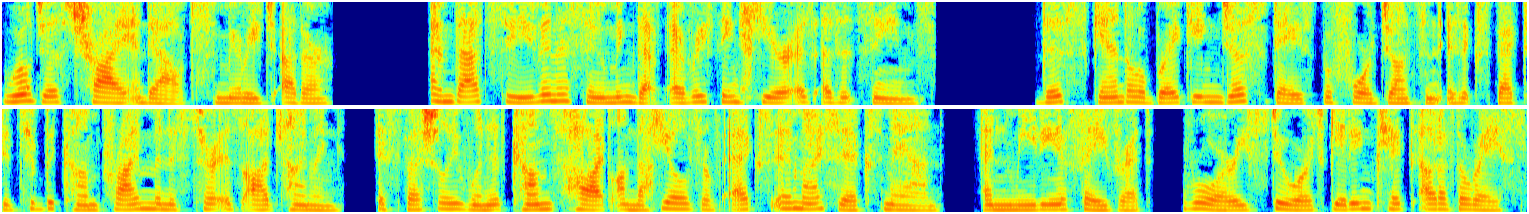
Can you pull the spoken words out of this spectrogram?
we'll just try and outsmear each other. And that's even assuming that everything here is as it seems. This scandal breaking just days before Johnson is expected to become Prime Minister is odd timing, especially when it comes hot on the heels of ex MI6 man, and media favorite, Rory Stewart getting kicked out of the race.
